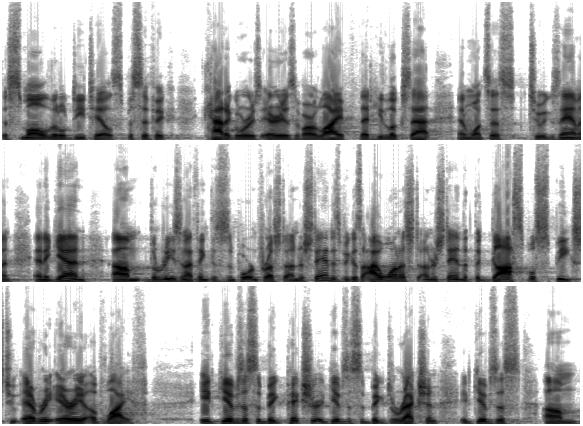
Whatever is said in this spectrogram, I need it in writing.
the small little details, specific categories, areas of our life that he looks at and wants us to examine. And again, um, the reason I think this is important for us to understand is because I want us to understand that the gospel speaks to every area of life. It gives us a big picture, it gives us a big direction, it gives us. Um,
